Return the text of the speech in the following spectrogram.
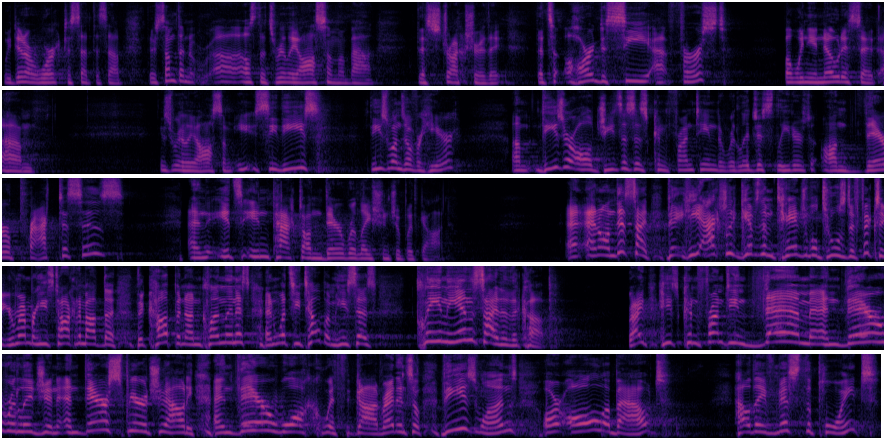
We did our work to set this up. There's something uh, else that's really awesome about this structure that, that's hard to see at first, but when you notice it, um, is really awesome. You see, these, these ones over here, um, these are all Jesus is confronting the religious leaders on their practices and its impact on their relationship with God. And, on this side, he actually gives them tangible tools to fix it. You remember he's talking about the, the cup and uncleanliness? And what's he tell them? He says, clean the inside of the cup, right? He's confronting them and their religion and their spirituality and their walk with God, right? And so these ones are all about how they've missed the point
